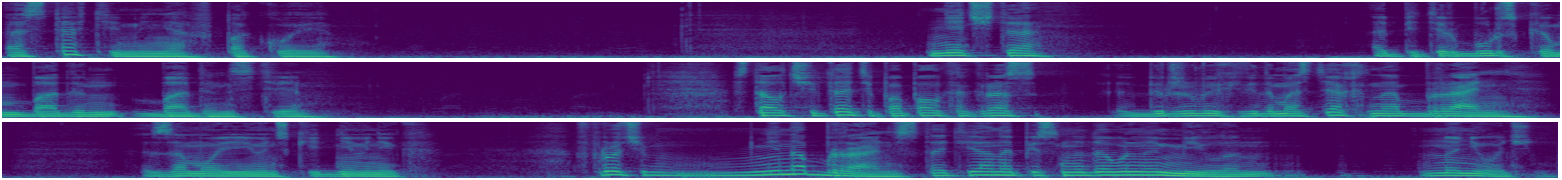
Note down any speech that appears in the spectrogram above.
оставьте меня в покое. Нечто о петербургском Баден-Баденстве. Стал читать и попал как раз в биржевых ведомостях на брань за мой июньский дневник. Впрочем, не на брань. Статья написана довольно мило, но не очень.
